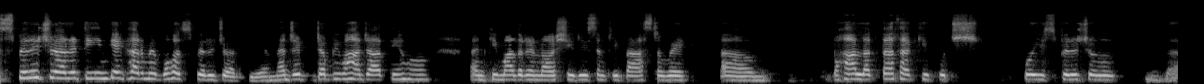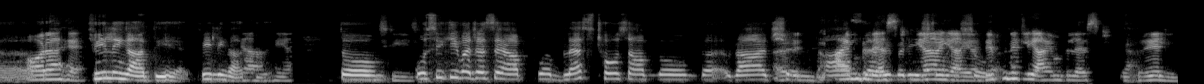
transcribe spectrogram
स्पिरिचुअलिटी इनके घर में बहुत स्पिरिचुअलिटी है। मैं जब जब भी वहाँ जाती हूँ इनकी mother in law she recently passed away वहाँ लगता था कि कुछ कोई स्पिरिचुअल फीलिंग आती है फीलिंग आती है। तो जी, जी। उसी की वजह से आप ब्लेस्ड हो सब लोग Raj doing yeah, yeah. so well. Definitely, I am blessed. Yeah. Really.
